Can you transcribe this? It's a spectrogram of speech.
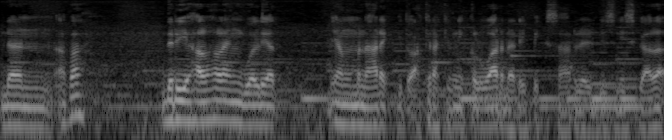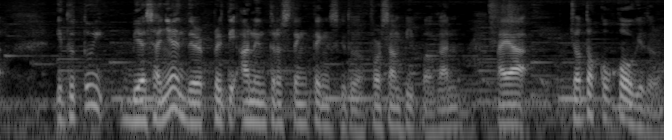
Dan apa dari hal-hal yang gue lihat yang menarik gitu akhir-akhir ini keluar dari Pixar dari Disney segala itu tuh biasanya they're pretty uninteresting things gitu for some people kan. Kayak contoh Coco gitu loh.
